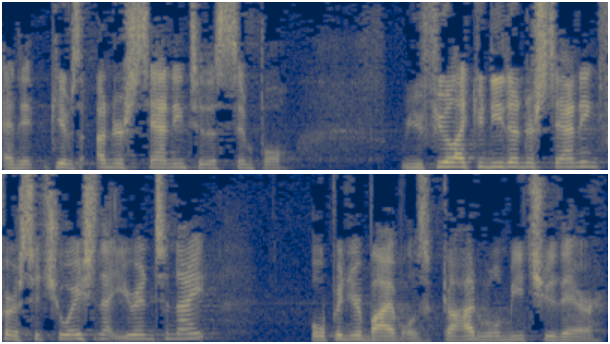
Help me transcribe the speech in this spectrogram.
and it gives understanding to the simple. You feel like you need understanding for a situation that you're in tonight? Open your Bibles. God will meet you there.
